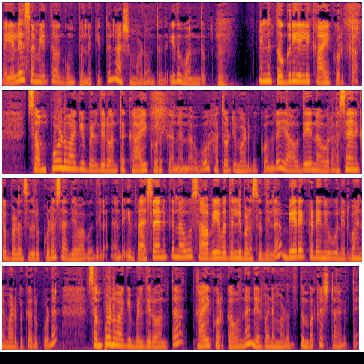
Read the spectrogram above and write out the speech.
ಆ ಎಲೆ ಸಮೇತ ಆ ಗುಂಪನ್ನು ಕಿತ್ತು ನಾಶ ಮಾಡುವಂಥದ್ದು ಇದು ಒಂದು. ಇನ್ನು ತೊಗರಿಯಲ್ಲಿ ಕಾಯಿ ಕೊರಕ. ಸಂಪೂರ್ಣವಾಗಿ ಬೆಳೆದಿರುವಂತ ಕಾಯಿ ಕೊರಕನ ನಾವು ಹತೋಟಿ ಮಾಡಬೇಕು ಅಂದ್ರೆ ಯಾವುದೇ ನಾವು ರಾಸಾಯನಿಕ ಬಳಸಿದ್ರು ಕೂಡ ಸಾಧ್ಯವಾಗೋದಿಲ್ಲ. ಅಂದ್ರೆ ಇದು ರಾಸಾಯನಿಕ ನಾವು ಸಾವಯವದಲ್ಲಿ ಬಳಸೋದಿಲ್ಲ. ಬೇರೆ ಕಡೆ ನೀವು ನಿರ್ವಹಣೆ ಮಾಡಬೇಕಾದ್ರೂ ಕೂಡ ಸಂಪೂರ್ಣವಾಗಿ ಬೆಳೆದಿರುವಂತ ಕಾಯಿ ಕೊರಕವನ್ನ ನಿರ್ವಹಣೆ ಮಾಡೋದು ತುಂಬಾ ಕಷ್ಟ ಆಗುತ್ತೆ.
